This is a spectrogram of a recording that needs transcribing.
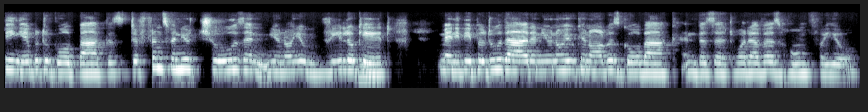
being able to go back there's difference when you choose and you know you relocate. Mm-hmm many people do that and you know you can always go back and visit whatever is home for you.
